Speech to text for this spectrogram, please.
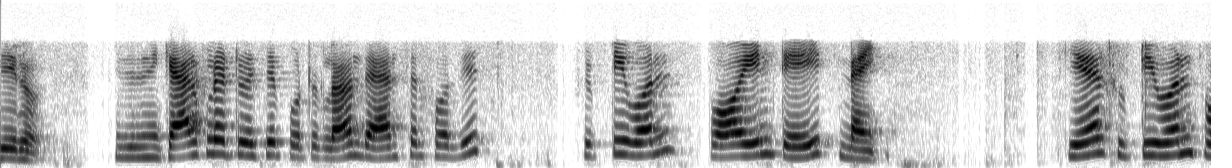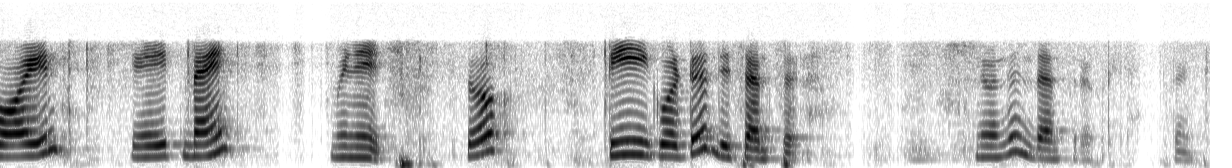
ஜீரோ இது நீ கால்குலேட்டர் வச்சே போட்டுக்கலாம். இந்த answer for this fifty one point eight nine here fifty one point eight nine minutes so T equal to this answer இது வந்து இந்த ஆன்சர் அப்படி. தேங்க்யூ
